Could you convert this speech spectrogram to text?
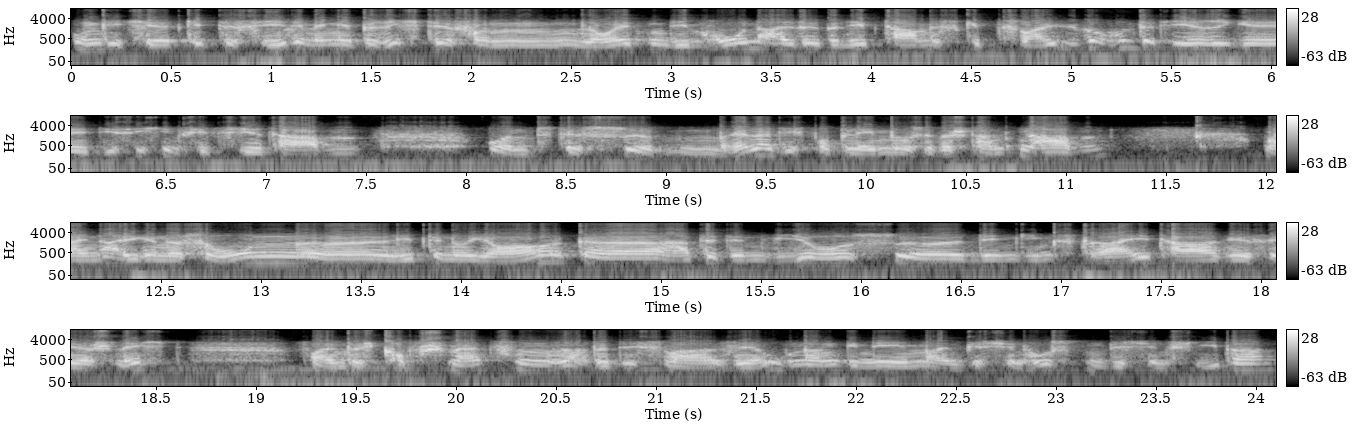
Umgekehrt gibt es jede Menge Berichte von Leuten, die im hohen Alter überlebt haben. Es gibt zwei über 100-Jährige, die sich infiziert haben und das äh, relativ problemlos überstanden haben. Mein eigener Sohn äh, lebt in New York, äh, hatte den Virus, äh, dem ging es drei Tage sehr schlecht, vor allem durch Kopfschmerzen, sagte, das war sehr unangenehm, ein bisschen Husten, ein bisschen Fieber.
